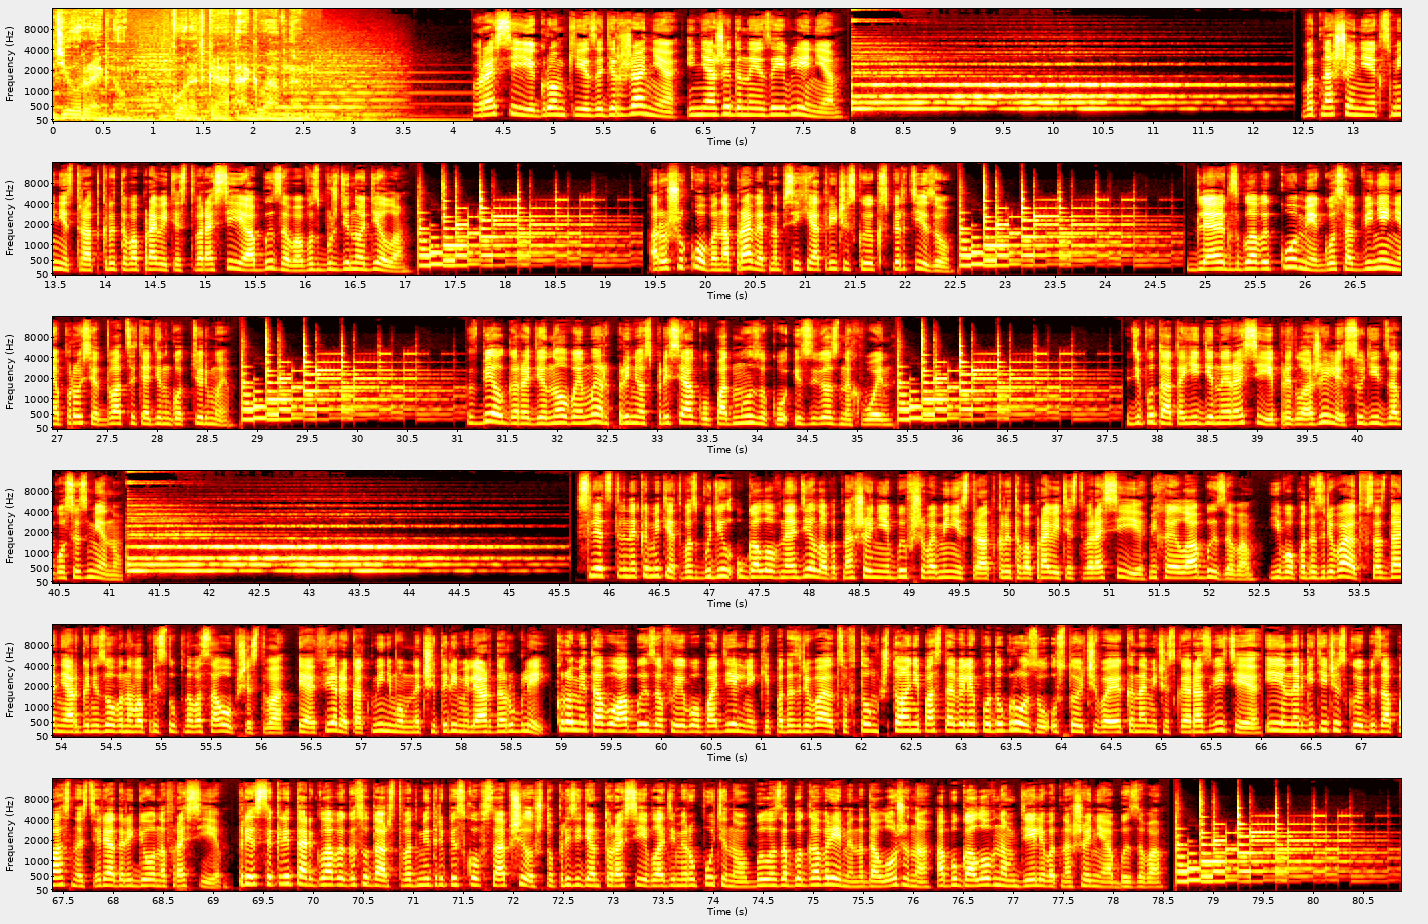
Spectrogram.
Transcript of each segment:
Радио Регнум. Коротко о главном. В России громкие задержания и неожиданные заявления. В отношении экс-министра открытого правительства России Абызова возбуждено дело. Арушукова направят на психиатрическую экспертизу. Для экс-главы Коми гособвинение просит 21 год тюрьмы. В Белгороде новый мэр принес присягу под музыку из «Звездных войн». Депутата «Единой России» предложили судить за госизмену. Следственный комитет возбудил уголовное дело в отношении бывшего министра открытого правительства России Михаила Абызова. Его подозревают в создании организованного преступного сообщества и аферы как минимум на 4 миллиарда рублей. Кроме того, Абызов и его подельники подозреваются в том, что они поставили под угрозу устойчивое экономическое развитие и энергетическую безопасность ряда регионов России. Пресс-секретарь главы государства Дмитрий Песков сообщил, что президенту России Владимиру Путину было заблаговременно доложено об уголовном деле в отношении Абызова.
